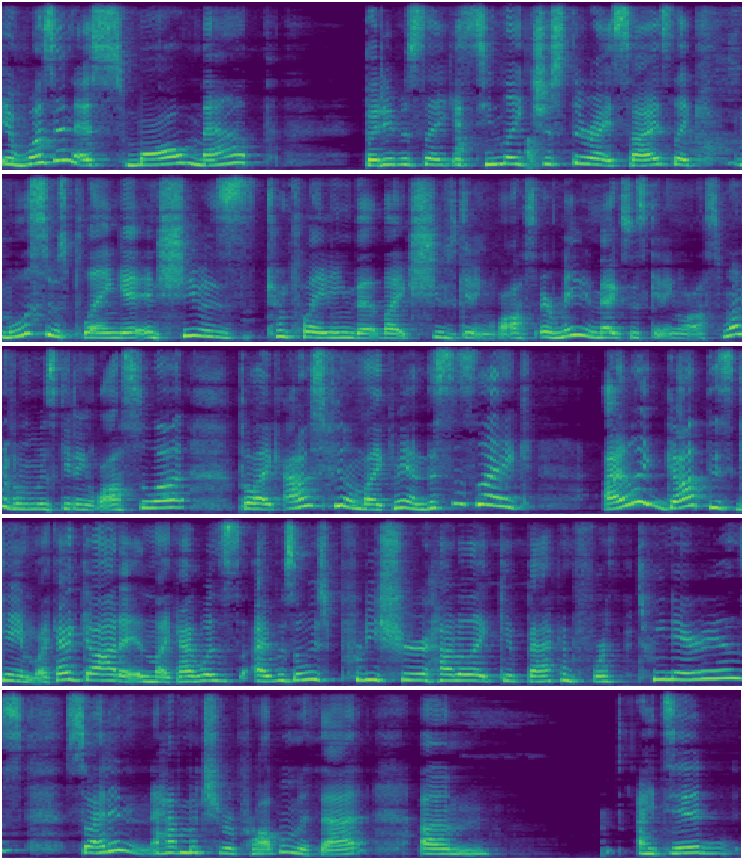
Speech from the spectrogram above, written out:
it wasn't a small map, but it was like it seemed like just the right size. Like Melissa was playing it and she was complaining that like she was getting lost, or maybe Megs was getting lost. One of them was getting lost a lot, but like I was feeling like, man, this is like I like got this game. Like I got it and like I was I was always pretty sure how to like get back and forth between areas. So I didn't have much of a problem with that. Um I did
